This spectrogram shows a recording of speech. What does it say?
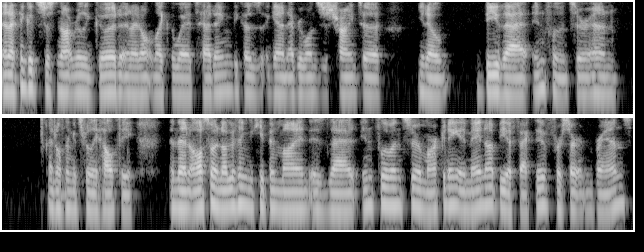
And i think it's just not really good and i don't like the way it's heading because again everyone's just trying to you know be that influencer and i don't think it's really healthy. And then also another thing to keep in mind is that influencer marketing it may not be effective for certain brands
